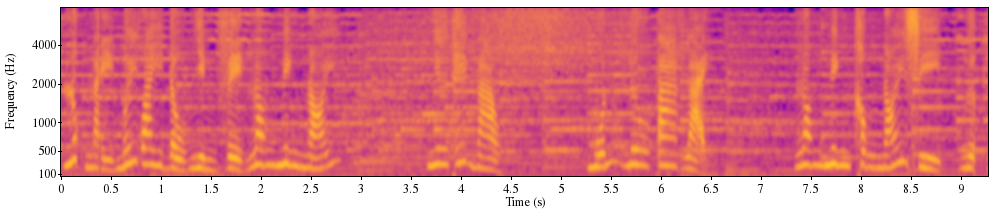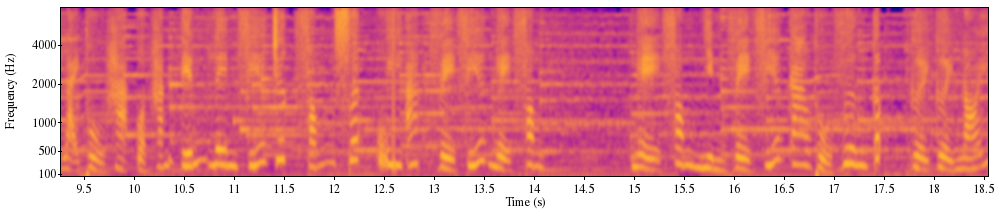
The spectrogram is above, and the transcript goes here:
lúc này mới quay đầu nhìn về long minh nói. Như thế nào? Muốn lưu ta lại Long Minh không nói gì, ngược lại thủ hạ của hắn tiến lên phía trước phóng xuất uy áp về phía Nghệ Phong. Nghệ Phong nhìn về phía cao thủ vương cấp, cười cười nói.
